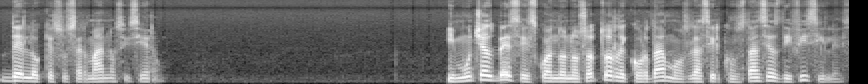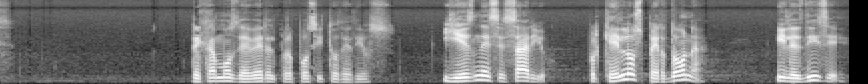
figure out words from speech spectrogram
de lo que sus hermanos hicieron. Y muchas veces cuando nosotros recordamos las circunstancias difíciles, dejamos de ver el propósito de Dios. Y es necesario, porque Él los perdona y les dice,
